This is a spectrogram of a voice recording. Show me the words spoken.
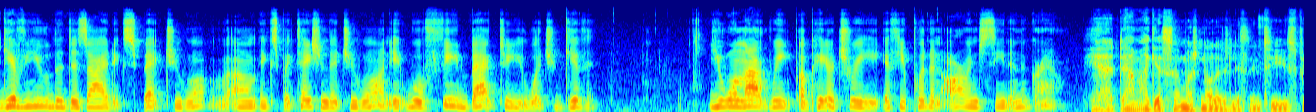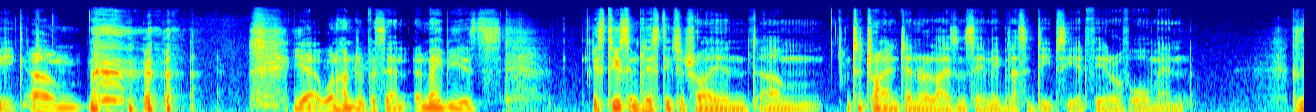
give you the desired expect you want um, expectation that you want. It will feed back to you what you give it. You will not reap a pear tree if you put an orange seed in the ground. Yeah, damn, I get so much knowledge listening to you speak. Um, yeah, one hundred percent. And maybe it's it's too simplistic to try and um, to try and generalize and say maybe that's a deep seated fear of all men. Because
